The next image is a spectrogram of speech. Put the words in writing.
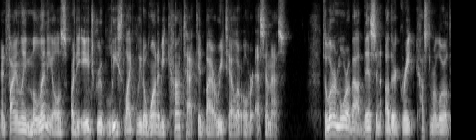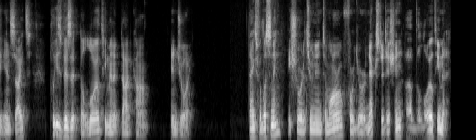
And finally, millennials are the age group least likely to want to be contacted by a retailer over SMS. To learn more about this and other great customer loyalty insights, please visit theloyaltyminute.com. Enjoy. Thanks for listening. Be sure to tune in tomorrow for your next edition of the Loyalty Minute.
